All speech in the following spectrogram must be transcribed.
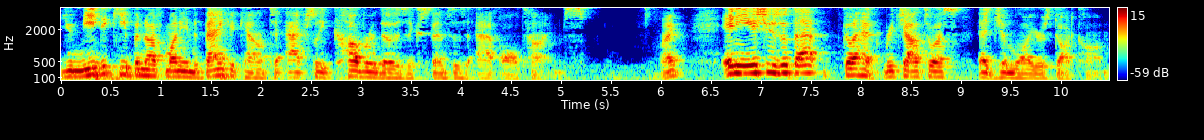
you need to keep enough money in the bank account to actually cover those expenses at all times. Right? Any issues with that? Go ahead, reach out to us at gymlawyers.com.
